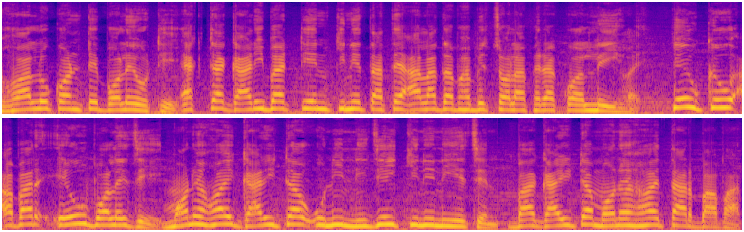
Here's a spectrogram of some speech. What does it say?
ধোয়ালো কণ্ঠে বলে ওঠে, একটা গাড়ি বা ট্রেন কিনে তাতে আলাদাভাবে চলাফেরা করলেই হয়। কেউ কেউ আবার এও বলে যে, মনে হয় গাড়িটা উনি নিজেই কিনে নিয়েছেন বা গাড়িটা মনে হয় তার বাবার।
